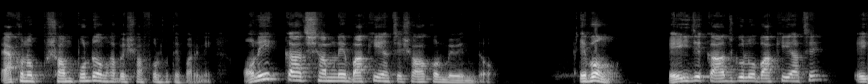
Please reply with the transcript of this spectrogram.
এখনও সম্পূর্ণভাবে সফল হতে পারিনি। অনেক কাজ সামনে বাকি আছে সহকর্মীবৃন্দ। এবং এই যে কাজগুলো বাকি আছে, এই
